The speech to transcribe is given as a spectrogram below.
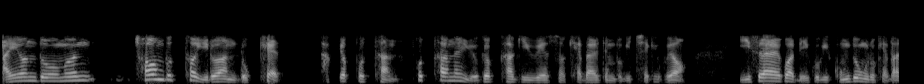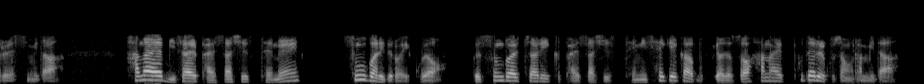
아이언돔은 처음부터 이러한 로켓, 박격포탄, 포탄을 요격하기 위해서 개발된 무기체계고요. 이스라엘과 미국이 공동으로 개발을 했습니다. 하나의 미사일 발사 시스템에 20발이 들어 있고요. 그 20발짜리 그 발사 시스템이 3개가 묶여져서 하나의 포대를 구성을 합니다.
